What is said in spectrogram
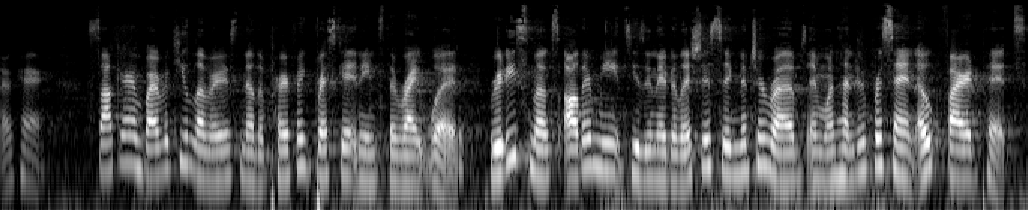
Okay. Soccer and barbecue lovers know the perfect brisket needs the right wood. Rudy smokes all their meats using their delicious signature rubs and 100% oak fired pits.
